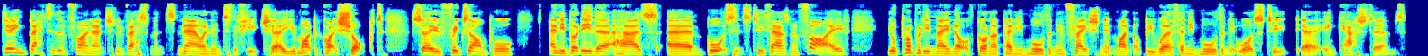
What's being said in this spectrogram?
doing better than financial investments now and into the future. You might be quite shocked. So, for example, anybody that has um, bought since 2005, your property may not have gone up any more than inflation. It might not be worth any more than it was to uh, in cash terms.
